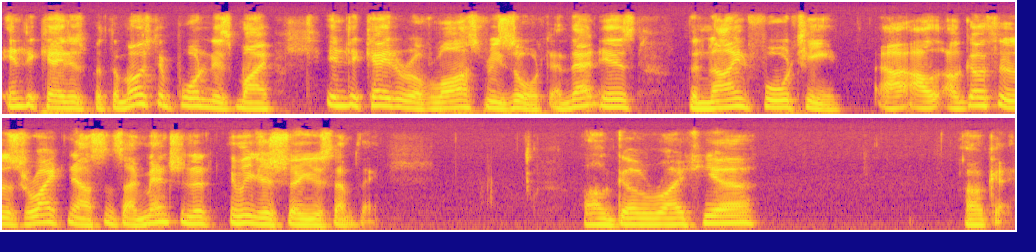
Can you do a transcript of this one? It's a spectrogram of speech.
indicators, but the most important is my indicator of last resort, and that is the 914. I'll, I'll go through this right now since I mentioned it. Let me just show you something. I'll go right here. Okay.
